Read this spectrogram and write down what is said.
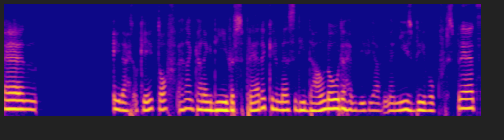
En ik dacht, oké, tof. Hè, dan kan ik die verspreiden. Kunnen mensen die downloaden? Heb ik die via mijn nieuwsbrief ook verspreid?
